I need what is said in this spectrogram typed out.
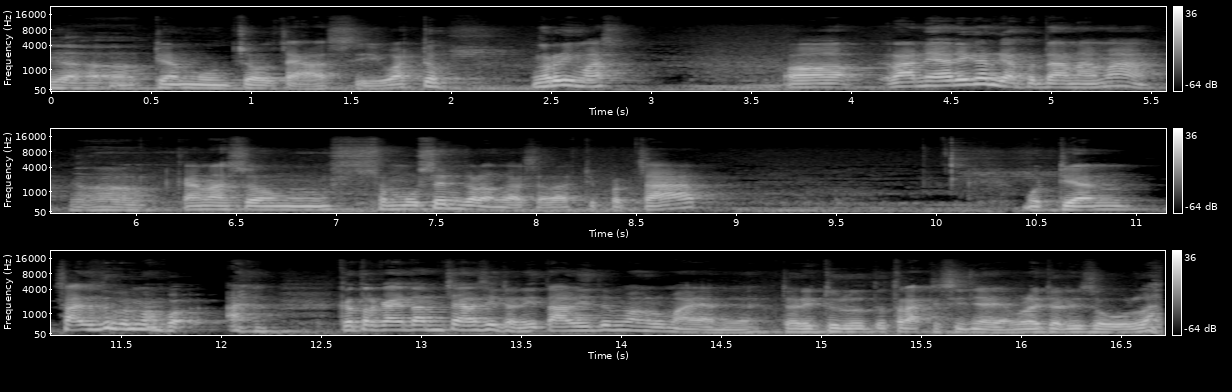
Iya, heeh. Kemudian muncul Chelsea. Waduh, ngeri Mas. Eh, Ranieri kan nggak bertahan lama, Heeh. kan langsung semusim kalau nggak salah dipecat. Kemudian saat itu memang keterkaitan Chelsea dan Italia itu memang lumayan ya. Dari dulu tuh tradisinya ya, mulai dari Zola,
